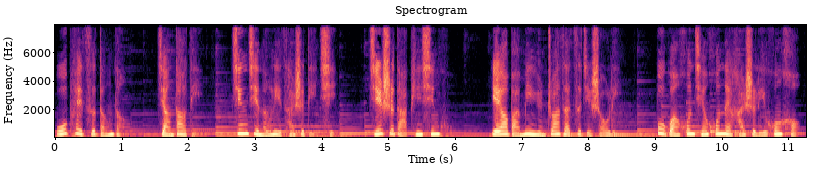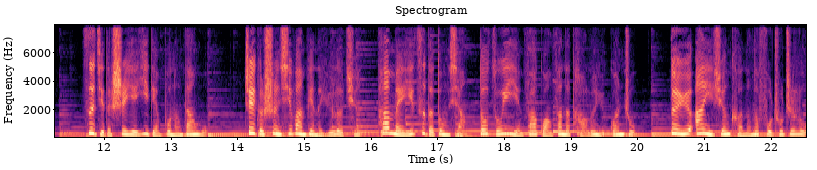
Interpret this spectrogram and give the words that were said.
吴佩慈等等，讲到底，经济能力才是底气，即使打拼辛苦。也要把命运抓在自己手里，不管婚前婚内还是离婚后，自己的事业一点不能耽误。这个瞬息万变的娱乐圈，他每一次的动向都足以引发广泛的讨论与关注。对于安以轩可能的复出之路，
